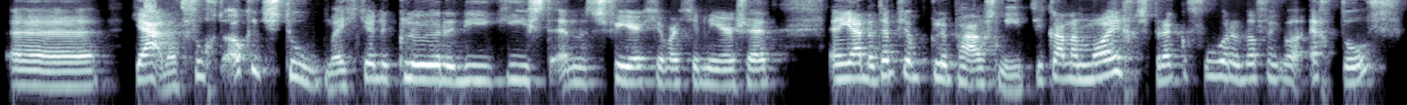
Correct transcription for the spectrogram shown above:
eh, ja, dat voegt ook iets toe. Weet je, de kleuren die je kiest en het sfeertje wat je neerzet. En ja, dat heb je op Clubhouse niet. Je kan er mooie gesprekken voeren, dat vind ik wel echt tof.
